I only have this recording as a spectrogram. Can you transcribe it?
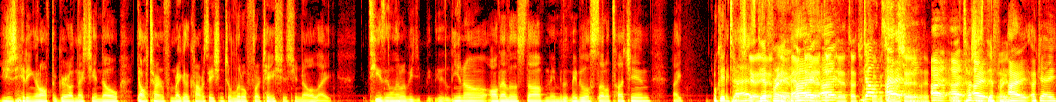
you're just hitting it off the girl. Next thing you know, y'all turn from regular conversation to a little flirtatious. You know, like teasing a little bit, you know, all that little stuff. Maybe maybe a little subtle touching, Okay, Like touch that? is Yeah, different. Yeah, yeah, All yeah, right, yeah, all right. yeah, touch is Don't touch different. me. all right, all right, touch all is different. All right, okay,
